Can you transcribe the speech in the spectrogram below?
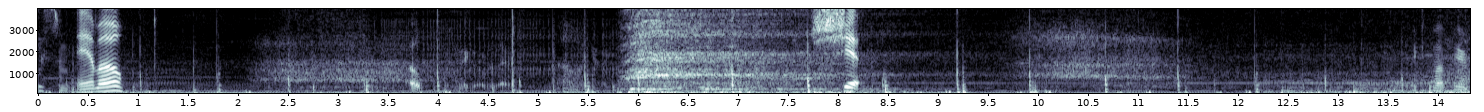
Things. Some ammo. Oh, I gotta go over there. Oh. Shit. Can I come up here?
